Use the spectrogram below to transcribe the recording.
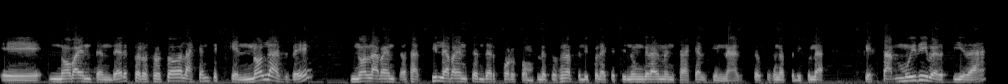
eh, no va a entender, pero sobre todo la gente que no las ve, no la va a, o sea, sí la va a entender por completo. Es una película que tiene un gran mensaje al final, creo que es una película que está muy divertida.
